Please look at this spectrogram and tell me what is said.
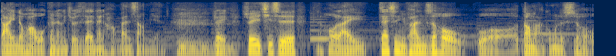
答应的话，我可能就是在那个航班上面。嗯，对，所以其实后来在事情发生之后，我到马公的时候，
